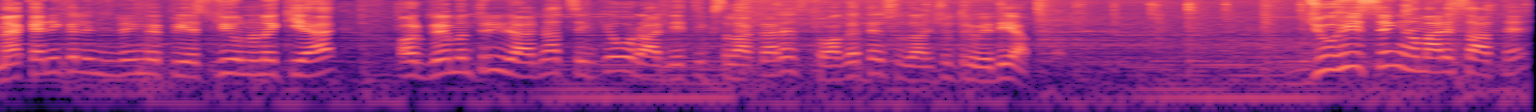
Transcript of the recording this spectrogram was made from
मैकेनिकल इंजीनियरिंग में पीएचडी उन्होंने किया है और गृह मंत्री राजनाथ सिंह के वो राजनीतिक सलाहकार हैं। स्वागत है सुधांशु त्रिवेदी आपका। जूही सिंह हमारे साथ हैं।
